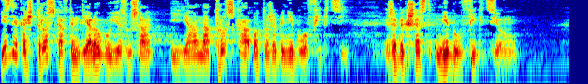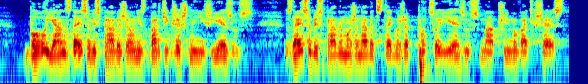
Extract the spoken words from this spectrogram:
Jest jakaś troska w tym dialogu Jezusa i Jana, troska o to, żeby nie było fikcji, żeby chrzest nie był fikcją. Bo Jan zdaje sobie sprawę, że on jest bardziej grzeszny niż Jezus. Zdaje sobie sprawę może nawet z tego, że po co Jezus ma przyjmować chrzest,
